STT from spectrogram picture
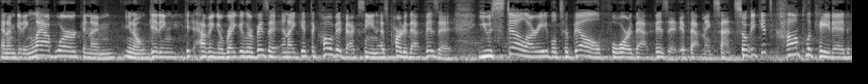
and I'm getting lab work and I'm, you know, getting get, having a regular visit and I get the COVID vaccine as part of that visit, you still are able to bill for that visit if that makes sense. So it gets complicated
